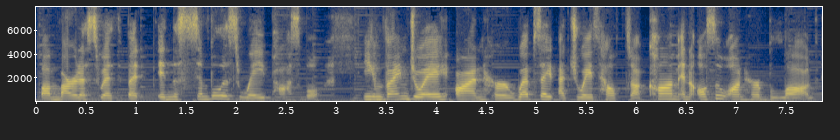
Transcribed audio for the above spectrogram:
bombard us with, but in the simplest way possible. You can find Joy on her website at joyoushealth.com and also on her blog.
